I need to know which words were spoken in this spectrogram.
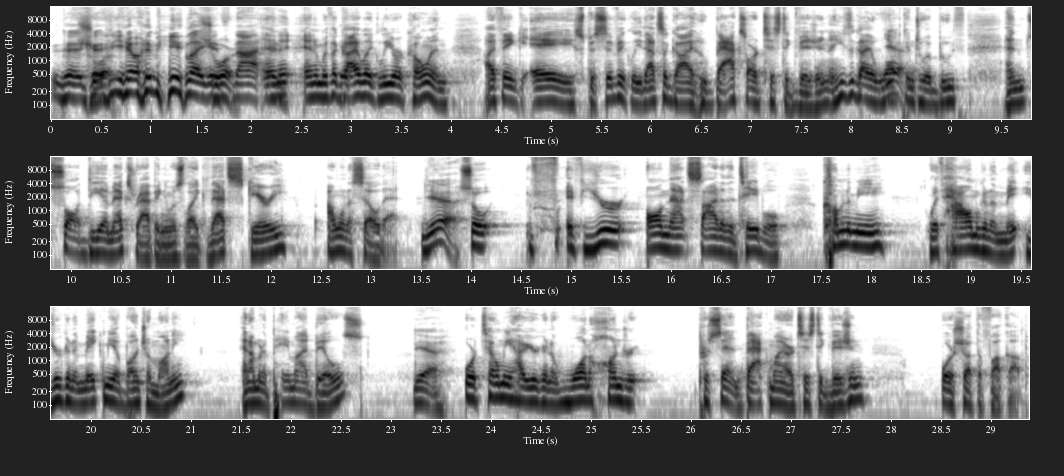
Sure. You know what I mean? Like Sure. it's not. and it, and with a guy like Lyor Cohen, I think a specifically that's a guy who backs artistic vision, and he's the guy who walked Yeah. into a booth and saw DMX rapping and was like, "That's scary. I want to sell that." yeah. So if, if you're on that side of the table, come to me with how I'm gonna make you're gonna make me a bunch of money, and I'm gonna pay my bills, Yeah. or tell me how you're gonna 100 percent back my artistic vision, or shut the fuck up.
